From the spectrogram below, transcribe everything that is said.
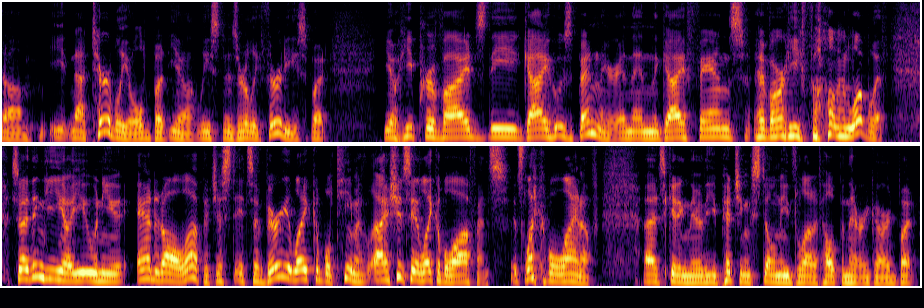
um, not terribly old, but, you know, at least in his early 30s. But you know, he provides the guy who's been there and then the guy fans have already fallen in love with. So I think, you know, you, when you add it all up, it just, it's a very likable team. I should say likable offense. It's likable lineup. Uh, it's getting there. The pitching still needs a lot of help in that regard. But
